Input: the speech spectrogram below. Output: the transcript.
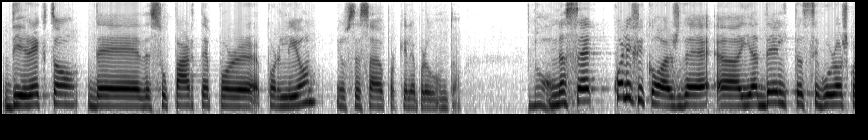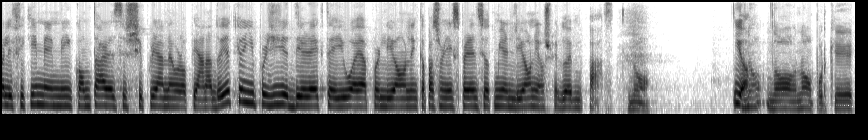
directo de, de su parte por, por Lyon? Y usted sabe por qué le pregunto. No. Nëse kualifikohesh dhe uh, ja del të sigurosh kualifikimin mi kombëtare si Shqipëria në Europiana, do jetë kjo një përgjigje direkte juaja për Lionin, ka pasur një eksperiencë jo të mirë në Lion, ja u shpjegoj më pas. No. Jo. No, no, no, porque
